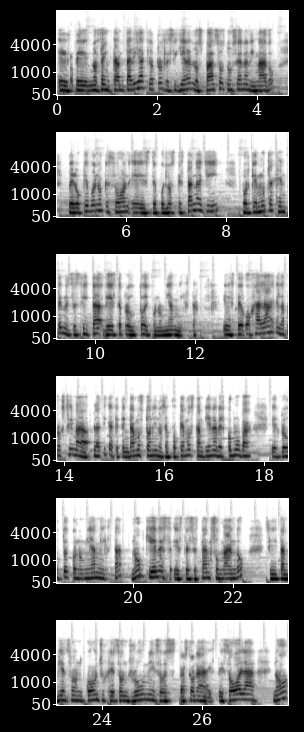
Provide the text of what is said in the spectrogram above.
Este, nos encantaría que otros le siguieran los pasos, no se han animado, pero qué bueno que son este, pues los que están allí, porque mucha gente necesita de este producto de economía mixta. Este, ojalá en la próxima plática que tengamos, Tony, nos enfoquemos también a ver cómo va el producto de economía mixta, ¿no? Quiénes este, se están sumando, si también son cónyuges, son roomies o es persona este, sola, ¿no?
